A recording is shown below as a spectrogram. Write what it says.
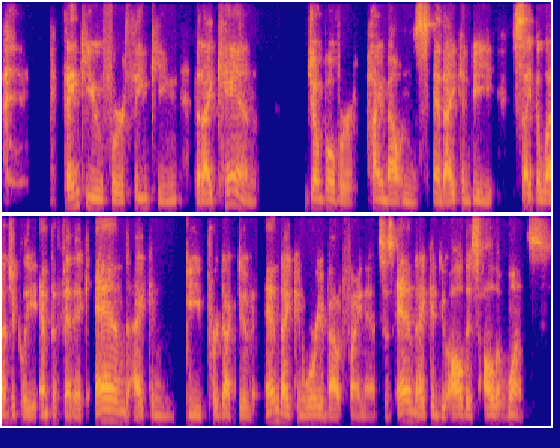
thank you for thinking that I can jump over high mountains and I can be psychologically empathetic and I can be productive and I can worry about finances and I can do all this all at once.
